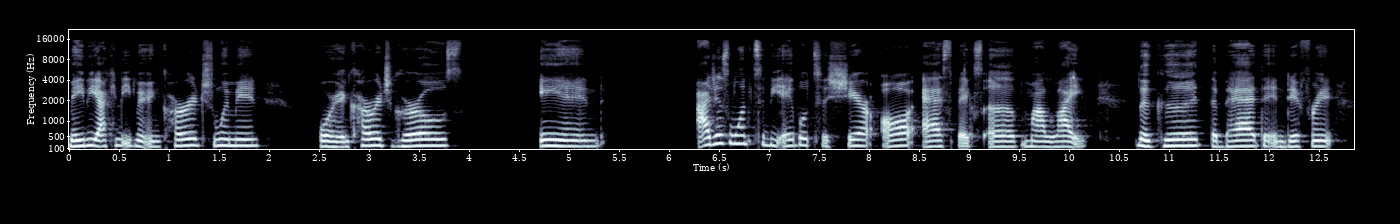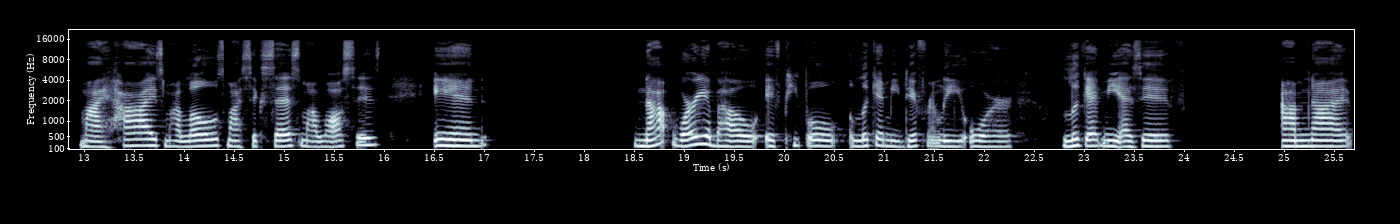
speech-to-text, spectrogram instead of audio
Maybe I can even encourage women or encourage girls and I just want to be able to share all aspects of my life the good, the bad, the indifferent, my highs, my lows, my success, my losses, and not worry about if people look at me differently or look at me as if I'm not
